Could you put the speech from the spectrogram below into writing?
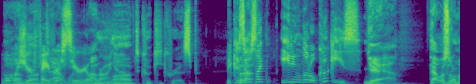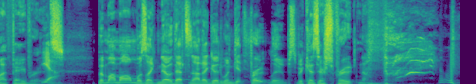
what Oh, was I your favorite cereal I growing up? loved Cookie Crisp. Because but it was like eating little cookies. Yeah, that was one of my favorites. Yeah. But my mom was like, no, that's not a good one. Get Froot Loops because there's fruit in them.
